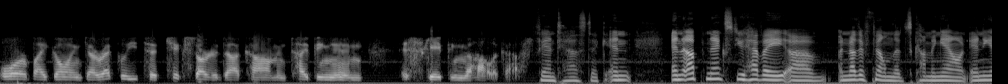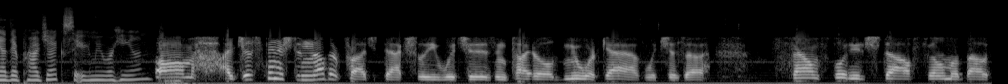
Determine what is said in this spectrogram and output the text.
or by going directly to Kickstarter.com and typing in "Escaping the Holocaust." Fantastic. And and up next, you have a um, another film that's coming out. Any other projects that you're gonna be working on? Um, I just finished another project actually, which is entitled Newark Ave, which is a found footage style film about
